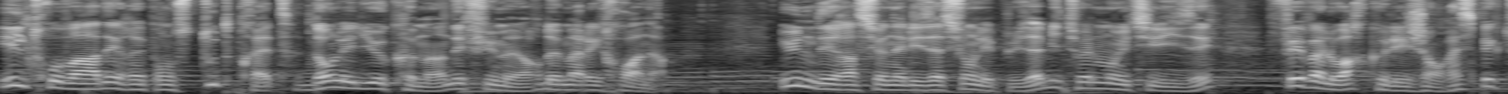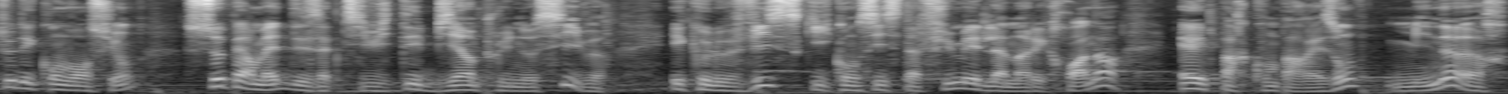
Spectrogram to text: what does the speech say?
il trouvera des réponses toutes prêtes dans les lieux communs des fumeurs de marijuana. Une des rationalisations les plus habituellement utilisées fait valoir que les gens respectueux des conventions se permettent des activités bien plus nocives, et que le vice qui consiste à fumer de la marijuana est par comparaison mineur,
